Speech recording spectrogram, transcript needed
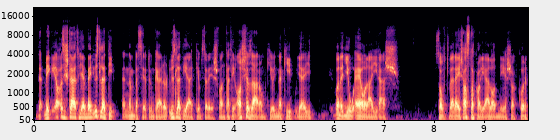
de még az is lehet, hogy ebben egy üzleti, nem beszéltünk erről, üzleti elképzelés van. Tehát én azt se zárom ki, hogy neki, ugye itt van egy jó e-aláírás szoftvere, és azt akarja eladni, és akkor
